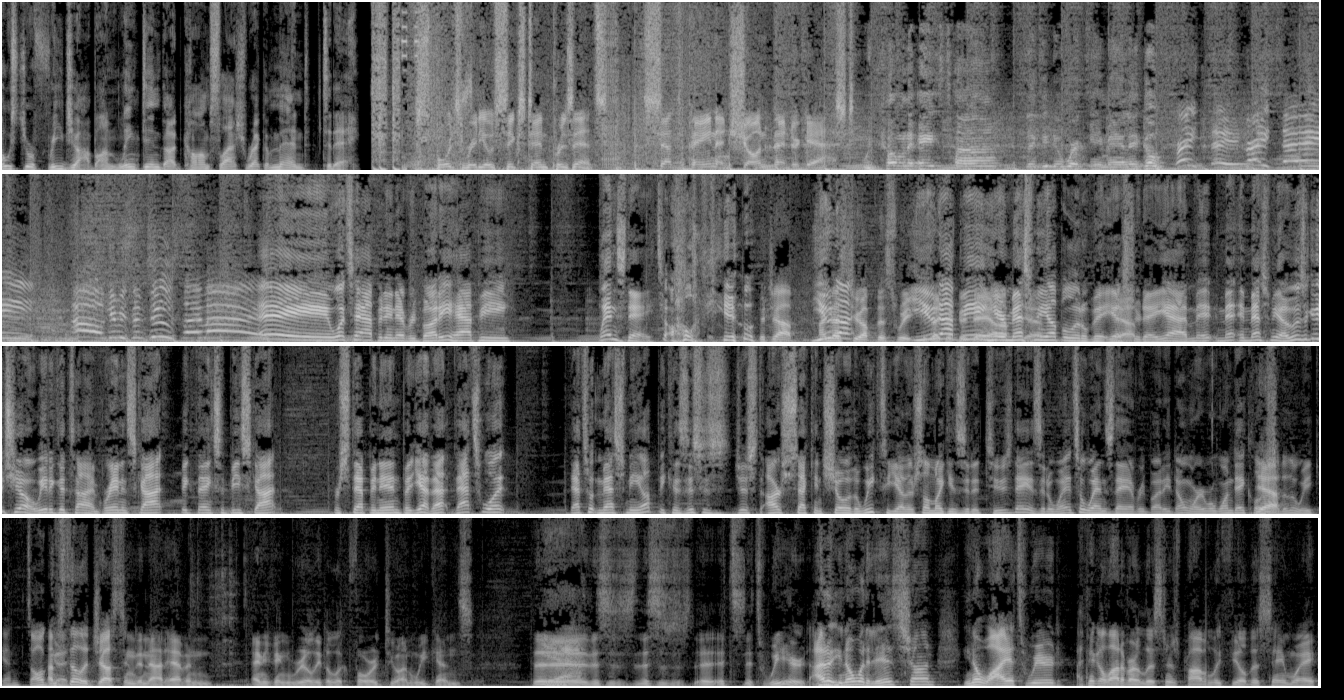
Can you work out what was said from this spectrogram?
Post your free job on linkedin.com slash recommend today. Sports Radio 610 presents Seth Payne and Sean Pendergast. We coming to H time. Let's get the work in, man. Let's go. Great day, great day. Oh, give me some juice, baby. Hey, what's happening, everybody? Happy Wednesday to all of you. Good job. I messed you up this week. You not being here off, messed yeah. me up a little bit yesterday. Yeah, it, it messed me up. It was a good show. We had a good time. Brandon Scott, big thanks to B Scott for stepping in. But yeah, that that's what that's what messed me up because this is just our second show of the week together. So I'm like, is it a Tuesday? Is it a Wednesday? It's a Wednesday. Everybody, don't worry, we're one day closer Yeah. to the weekend. It's all good. I'm still adjusting to not having anything really to look forward to on weekends. The, Yeah. This is this is it's it's weird. I don't. You know what it is, Sean? You know why it's weird? I think a lot of our listeners probably feel the same way.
